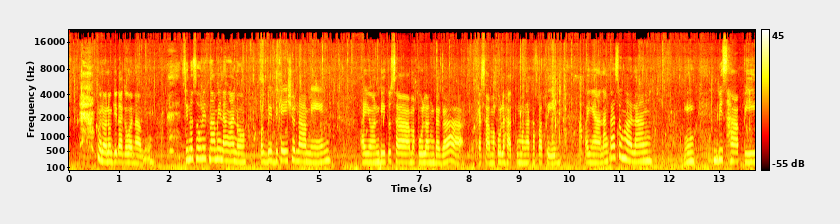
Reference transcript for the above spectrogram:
ano anong ginagawa namin. Sinusulit namin ang ano, pagbe-vacation namin. Ayun, dito sa Mapulang Daga. Kasama ko lahat kong mga kapatid. Ayan, ang kaso nga lang, eh, imbis happy,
